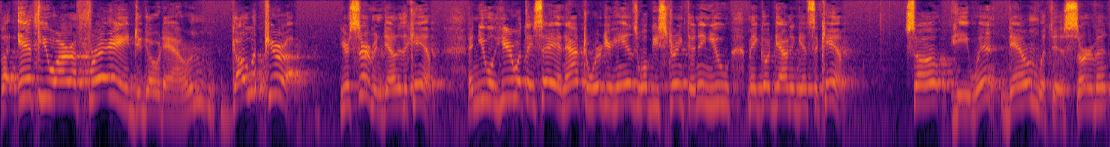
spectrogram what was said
But if you are afraid to go down, go with Purah your servant down to the camp. And you will hear what they say, and afterward your hands will be strengthened, and you may go down against the camp. So he went down with his servant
